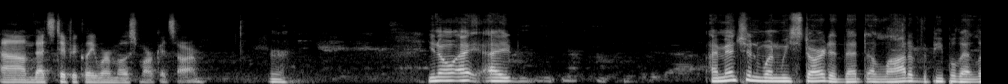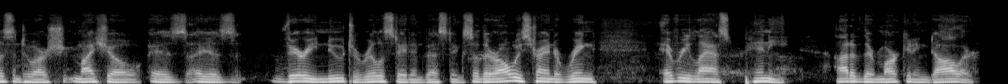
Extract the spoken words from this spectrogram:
um, that's typically where most markets are. Sure. You know, I, I I mentioned when we started that a lot of the people that listen to our sh- my show is is very new to real estate investing. So they're always trying to wring every last penny out of their marketing dollar.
